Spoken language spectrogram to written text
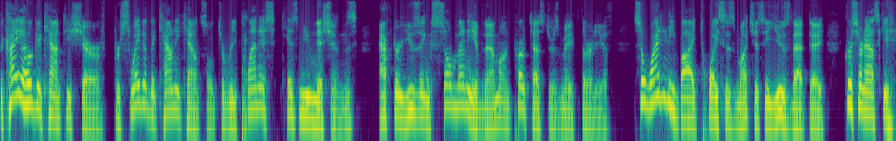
The Cuyahoga County Sheriff persuaded the county council to replenish his munitions after using so many of them on protesters May 30th. So why did he buy twice as much as he used that day? Chris Warnowski,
